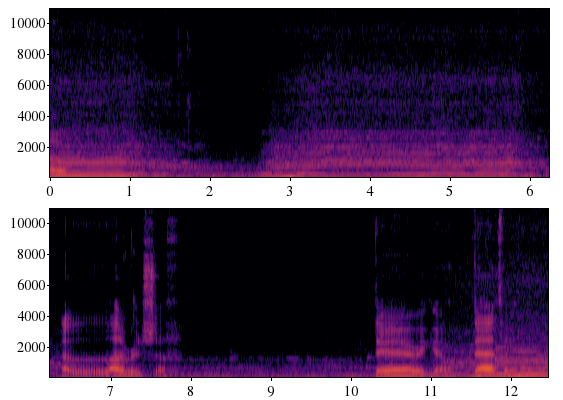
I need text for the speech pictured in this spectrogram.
uh, Oh. A lot of bridge stuff. There we go. That's what I want to build.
